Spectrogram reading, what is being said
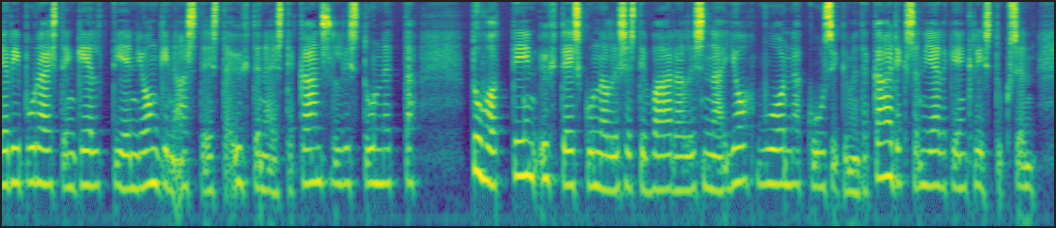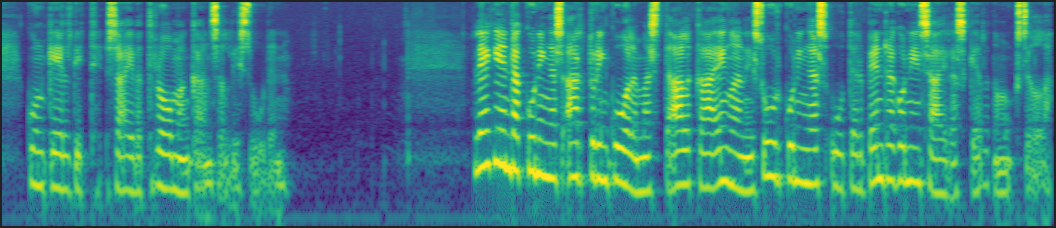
eri puraisten kelttien jonkinasteista yhtenäistä kansallistunnetta, tuhottiin yhteiskunnallisesti vaarallisena jo vuonna 68 jälkeen Kristuksen, kun keltit saivat Rooman kansallisuuden. Legenda kuningas Arturin kuolemasta alkaa Englannin suurkuningas Uther Pendragonin sairaskertomuksella.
